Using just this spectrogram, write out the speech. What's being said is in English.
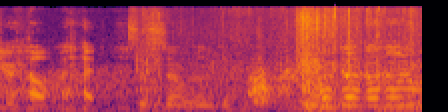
need your help, Matt. This is so really difficult. Oh, no, no, no, no.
